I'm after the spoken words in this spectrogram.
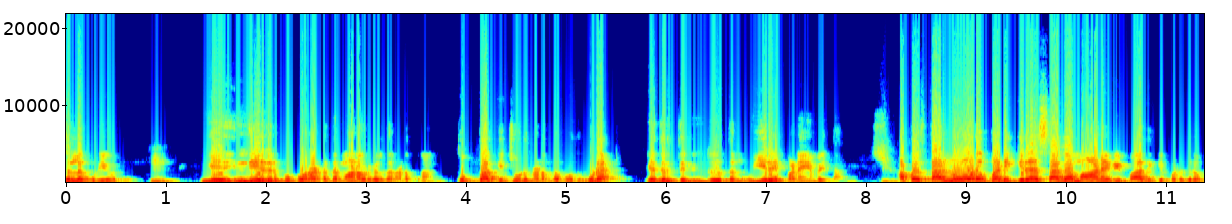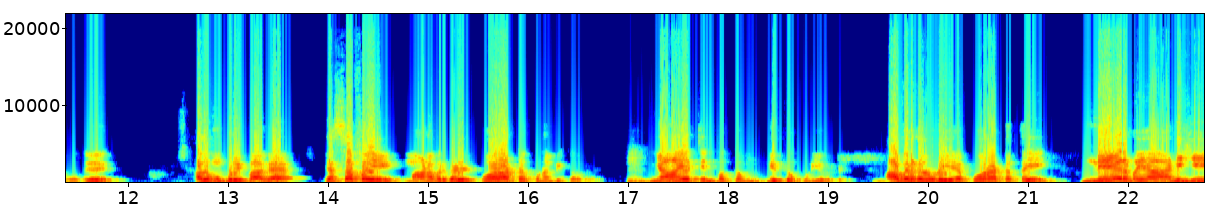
செல்லக்கூடியவர்கள். இங்க இந்திய எதிர்ப்பு போராட்டத்தை மாணவர்கள் தான் நடத்தினாங்க துப்பாக்கி சூடு நடந்த போது கூட எதிர்த்து நின்று தன் உயிரை பணயம் வைத்தாங்க. அப்ப தன்னோடு படிக்கிற சக மாணவி பாதிக்கப்படுகிற போது அதுவும் குறிப்பாக எஸ்எஃப்ஐ மாணவர்கள் போராட்ட குணமிக்கவர்கள். நியாயத்தின் பக்கம் நிற்கக்கூடியவர்கள். அவர்களுடைய போராட்டத்தை நேர்மையா அணுகி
